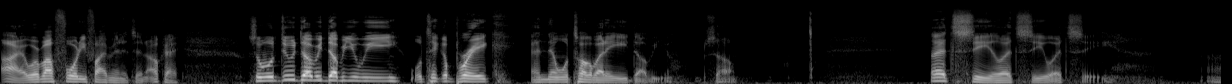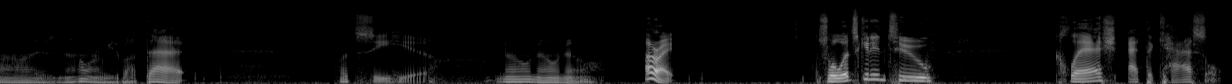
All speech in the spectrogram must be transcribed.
All right, we're about forty-five minutes in. Okay, so we'll do WWE. We'll take a break, and then we'll talk about AEW. So let's see. Let's see. Let's see. Uh, I don't want to read about that. Let's see here. No, no, no. All right. So let's get into Clash at the Castle.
